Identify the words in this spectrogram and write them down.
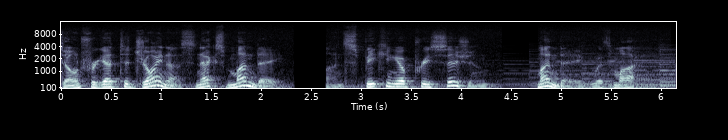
Don't forget to join us next Monday on Speaking of Precision, Monday with Miles.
